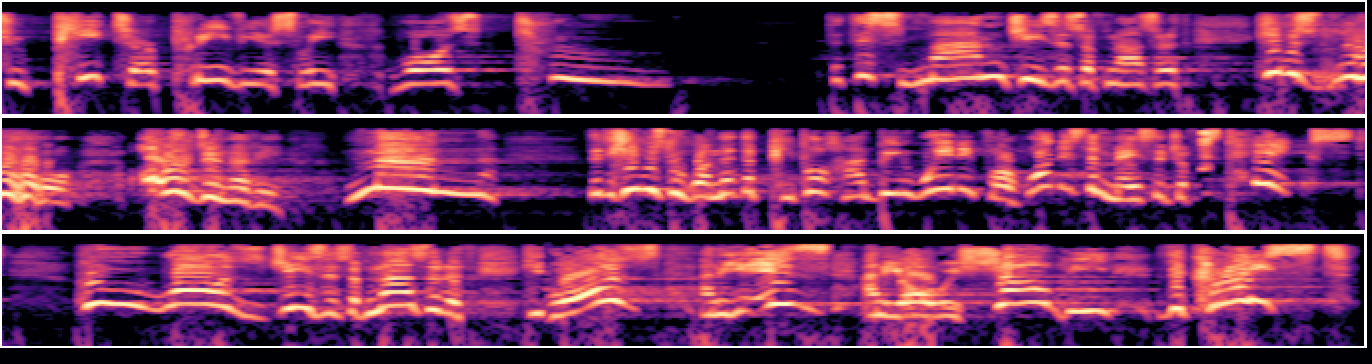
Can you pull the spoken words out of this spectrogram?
to Peter previously was true. That this man, Jesus of Nazareth, he was no ordinary man that he was the one that the people had been waiting for. What is the message of this text? Who was Jesus of Nazareth? He was, and he is, and he always shall be the Christ.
